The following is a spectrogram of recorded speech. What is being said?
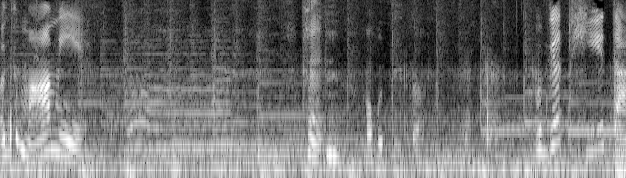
Look at mommy. How about Tita? Look at Tita.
